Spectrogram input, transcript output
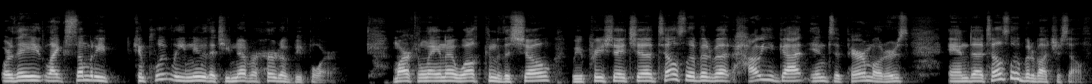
Or they like somebody completely new that you never heard of before? Mark and Elena, welcome to the show. We appreciate you. Tell us a little bit about how you got into paramotors and uh, tell us a little bit about yourself.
